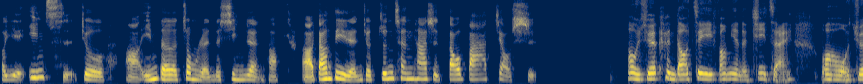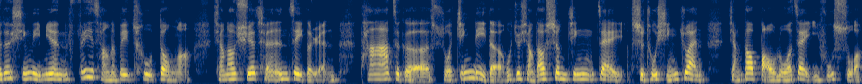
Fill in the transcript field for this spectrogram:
哦，也因此就啊赢得了众人的信任哈啊，当地人就尊称他是刀疤教士。那我觉得看到这一方面的记载，哇，我觉得心里面非常的被触动啊！想到薛承恩这个人，他这个所经历的，我就想到圣经在《使徒行传》讲到保罗在以弗所，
